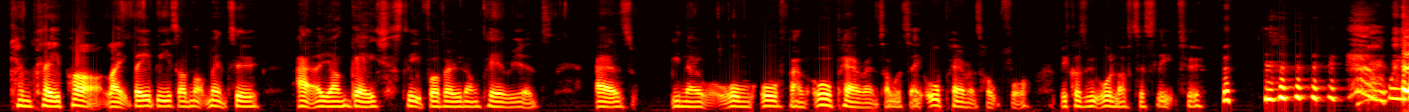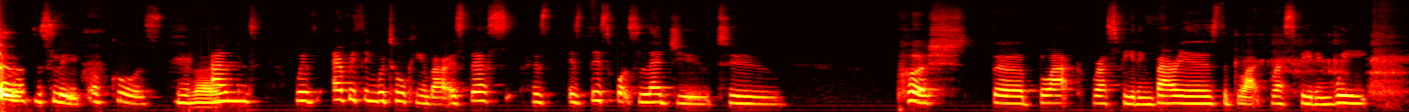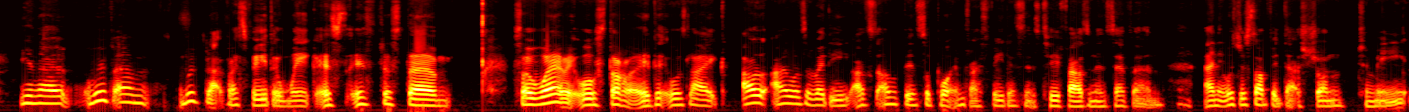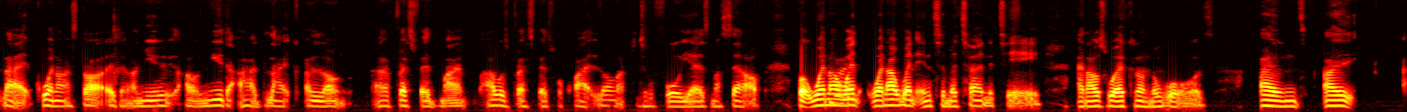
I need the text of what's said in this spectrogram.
can play part. Like babies are not meant to, at a young age, sleep for very long periods, as you know, all all fam- all parents, I would say, all parents hope for, because we all love to sleep too. we all love to sleep, of course. You know, and with everything we're talking about, is this has is this what's led you to push the black breastfeeding barriers, the black breastfeeding week? You know, with um with Black Breastfeeding Week, it's it's just um so where it all started, it was like I I was already I've I've been supporting breastfeeding since two thousand and seven, and it was just something that shone to me like when I started, and I knew I knew that I had like a long uh, breastfed my I was breastfed for quite long up until four years myself. But when right. I went when I went into maternity and I was working on the wards, and I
